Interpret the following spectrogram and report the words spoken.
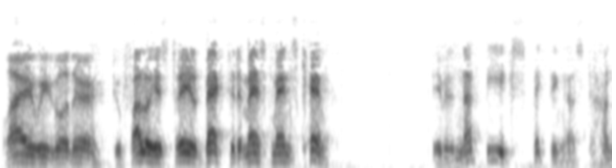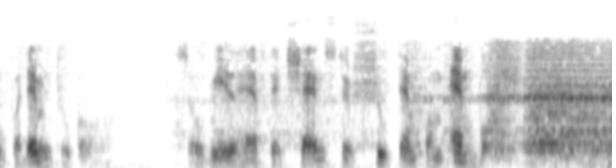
Why we go there? To follow his trail back to the masked man's camp. They will not be expecting us to hunt for them, Tugo. So we'll have the chance to shoot them from ambush.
